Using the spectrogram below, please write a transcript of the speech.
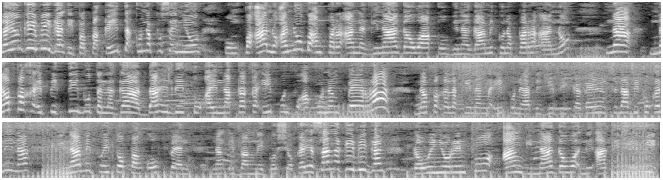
Ngayon kaibigan, ipapakita ko na po sa inyo kung paano, ano ba ang paraan na ginagawa ko, ginagamit ko na paraan, no? na napaka-epektibo talaga dahil dito ay nakakaipon po ako ng pera. Napakalaki ng naipon ni Ate GB. Kagaya ng sinabi ko kanina, ginamit ko ito pang open ng ibang negosyo. Kaya sana kaibigan, gawin nyo rin po ang ginagawa ni Ate GB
